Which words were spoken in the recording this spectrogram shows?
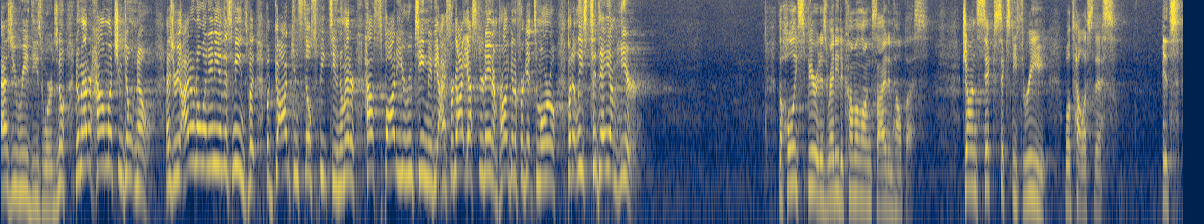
as you read these words. No, no matter how much you don't know, as you read, I don't know what any of this means, but, but God can still speak to you. No matter how spotty your routine may be, I forgot yesterday and I'm probably going to forget tomorrow, but at least today I'm here the Holy Spirit is ready to come alongside and help us. John 6 63 will tell us this. It's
